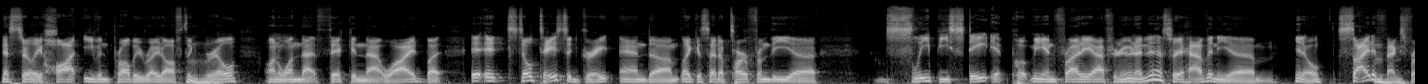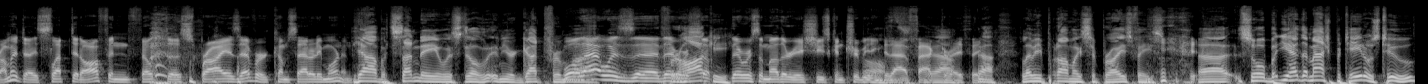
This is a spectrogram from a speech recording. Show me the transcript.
necessarily hot. Even probably right off the mm-hmm. grill on one that thick and that wide. But it, it still tasted tasted great. And um, like I said, apart from the uh, sleepy state it put me in Friday afternoon. I didn't necessarily have any, um, you know, side Mm-hmm. effects from it. I slept it off and felt as spry as ever come Saturday morning. Yeah, but Sunday it was still in your gut from. Well, uh, that was uh, there for were hockey. Some, there were some other issues contributing to that factor. yeah, I think. yeah. Let me put on my surprise face. uh, so, but you had the mashed potatoes too.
